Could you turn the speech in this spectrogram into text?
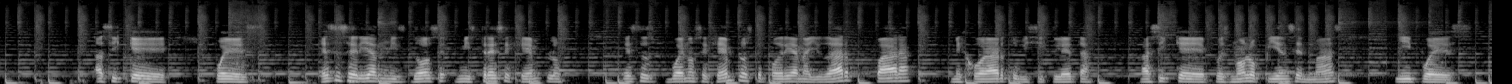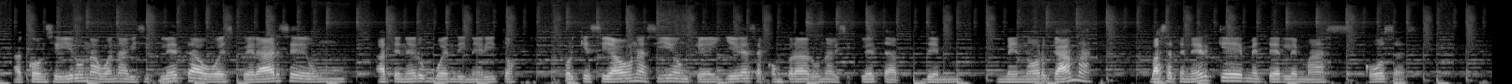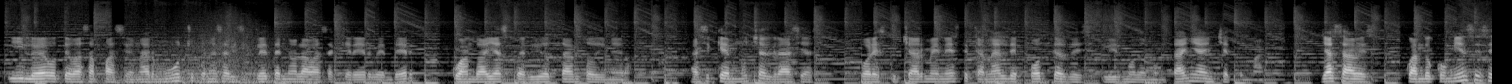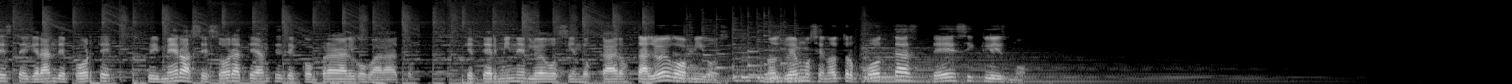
Así que, pues, esos serían mis mis tres ejemplos. Estos buenos ejemplos te podrían ayudar para mejorar tu bicicleta. Así que, pues, no lo piensen más y pues a conseguir una buena bicicleta o esperarse a tener un buen dinerito. Porque si aún así, aunque llegas a comprar una bicicleta de menor gama, vas a tener que meterle más cosas. Y luego te vas a apasionar mucho con esa bicicleta y no la vas a querer vender cuando hayas perdido tanto dinero. Así que muchas gracias por escucharme en este canal de podcast de ciclismo de montaña en Chetumal. Ya sabes, cuando comiences este gran deporte, primero asesórate antes de comprar algo barato, que termine luego siendo caro. Hasta luego amigos, nos vemos en otro podcast de ciclismo.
